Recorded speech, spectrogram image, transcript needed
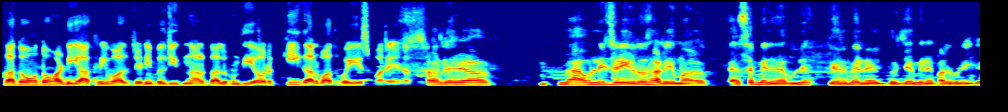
ਕਦੋਂ ਤੁਹਾਡੀ ਆਖਰੀ ਵਾਰ ਜਿਹੜੀ ਬਲਜੀਤ ਨਾਲ ਗੱਲ ਹੁੰਦੀ ਹੈ ਔਰ ਕੀ ਗੱਲਬਾਤ ਹੋਈ ਇਸ ਬਾਰੇ ਜਿਹੜਾ ਸਾਡੇ ਮੈਂ 19 ਤਰੀਕ ਨੂੰ ਸਾਡੀ ਐਸੇ ਮਹੀਨੇ 19 ਪਿਛਲੇ ਮਹੀਨੇ ਦੂਜੇ ਮਹੀਨੇ ਫਰਵਰੀ ਚ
